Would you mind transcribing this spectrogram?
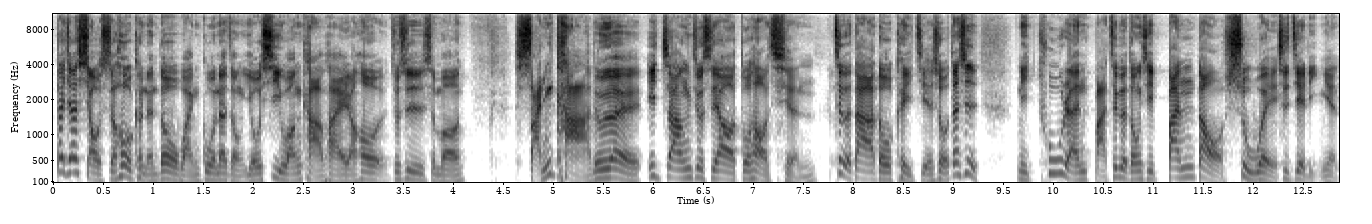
大家小时候可能都有玩过那种游戏王卡牌，然后就是什么闪卡，对不对？一张就是要多少钱？这个大家都可以接受。但是你突然把这个东西搬到数位世界里面，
